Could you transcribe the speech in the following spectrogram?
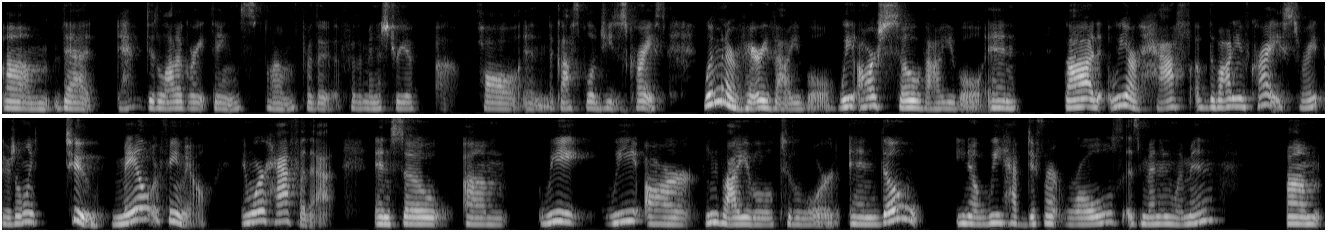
um that did a lot of great things um for the for the ministry of uh, Paul and the gospel of Jesus Christ. Women are very valuable. We are so valuable and God, we are half of the body of Christ, right? There's only two, male or female, and we're half of that. And so um, we we are invaluable to the Lord. And though you know we have different roles as men and women, um,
